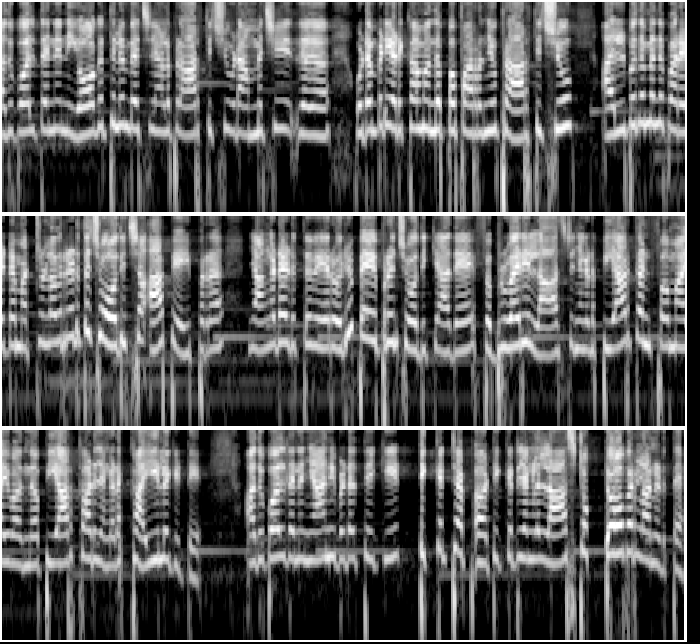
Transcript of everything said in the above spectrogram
അതുപോലെ തന്നെ നിയോഗത്തിലും വെച്ച് ഞങ്ങൾ പ്രാർത്ഥിച്ചു. ഇവിടെ അമ്മച്ചി ഉടമ്പടി എടുക്കാൻ വന്നപ്പോൾ പറഞ്ഞു പ്രാർത്ഥിച്ചു. അത്ഭുതമെന്ന് പറയട്ടെ മറ്റുള്ളവരുടെ അടുത്ത് ചോദിച്ച ആ പേപ്പർ ഞങ്ങളുടെ അടുത്ത് വേറെ ഒരു പേപ്പറും ചോദിക്കാതെ ഫെബ്രുവരി ലാസ്റ്റ് ഞങ്ങളുടെ പി ആർ കൺഫേം ആയി വന്ന് പി ആർ കാർഡ് ഞങ്ങളുടെ കയ്യിൽ കിട്ടി. അതുപോലെ തന്നെ ഞാൻ ഇവിടത്തേക്ക് ടിക്കറ്റ് ടിക്കറ്റ് ഞങ്ങൾ ലാസ്റ്റ് ഒക്ടോബറിലാണ് എടുത്തത്.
